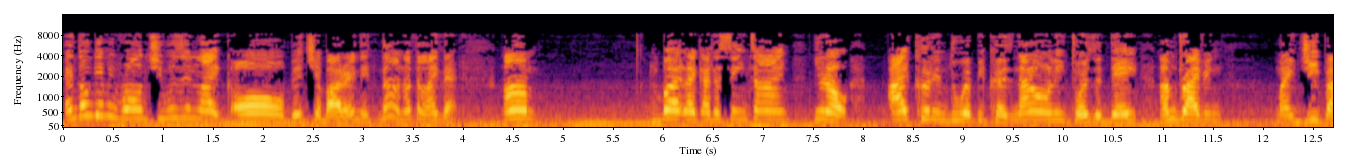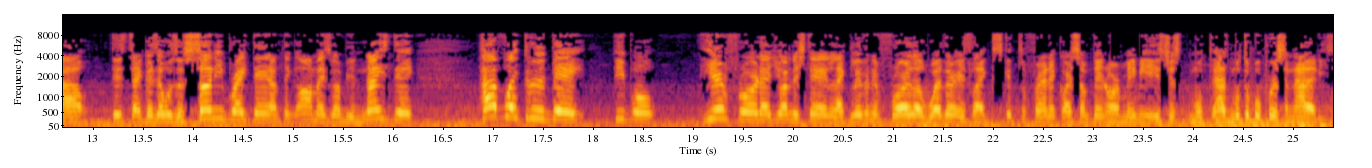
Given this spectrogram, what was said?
And don't get me wrong, she wasn't like oh bitchy about it. No, nothing like that. Um, but like at the same time, you know, I couldn't do it because not only towards the day, I'm driving my Jeep out this time because it was a sunny, bright day. And I'm thinking, oh man, it's going to be a nice day. Halfway through the day, people here in Florida, you understand, like living in Florida, weather is like schizophrenic or something, or maybe it's just has multiple personalities.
